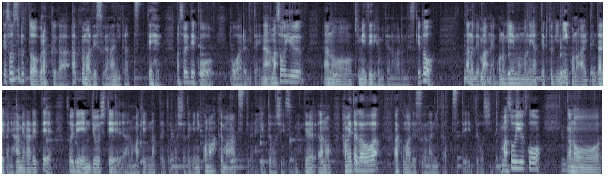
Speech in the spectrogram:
でそうするとブラックが「悪魔ですが何か」っつって、まあ、それでこう終わるみたいな、まあ、そういうあの決め台詞みたいなのがあるんですけどなのでまあね、このゲームもね、やってる時に、この相手に誰かにはめられて、それで炎上して、あの、負けになったりとかした時に、この悪魔っつってね、言ってほしいですよね。で、あの、はめた側は悪魔ですが何かっつって言ってほしいまあそういうこう、あの、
